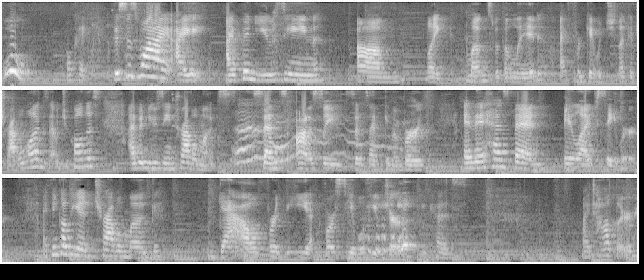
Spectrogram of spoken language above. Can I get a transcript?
Woo! Okay, this is why I, I've been using um, like mugs with a lid. I forget what you, like a travel mug, is that what you call this? I've been using travel mugs since, honestly, since I've given birth. And it has been a lifesaver. I think I'll be a travel mug gal for the foreseeable future because my toddler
